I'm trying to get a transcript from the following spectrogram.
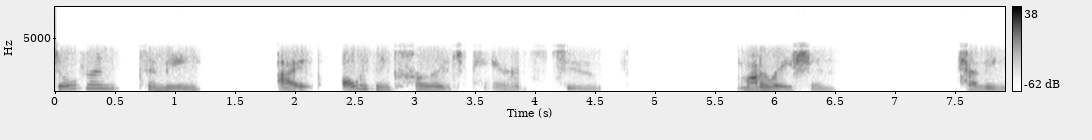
children, to me, I always encourage parents to moderation, having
